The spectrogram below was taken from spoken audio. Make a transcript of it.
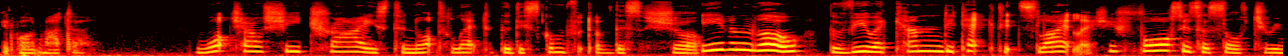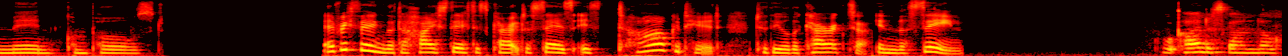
It won't matter. Watch how she tries to not let the discomfort of this show. Even though the viewer can detect it slightly, she forces herself to remain composed. Everything that a high status character says is targeted to the other character in the scene. What kind of scandal?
